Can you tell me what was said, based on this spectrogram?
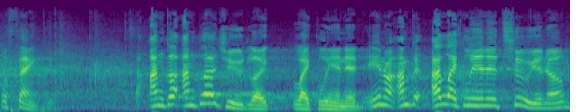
Well, thank you. I'm, gl- I'm glad you like, like Leonid. You know, I'm, I like Leonid too, you know.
